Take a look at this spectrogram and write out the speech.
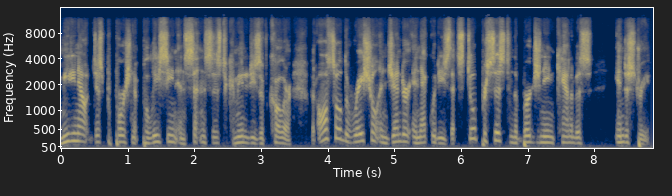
meting out disproportionate policing and sentences to communities of color, but also the racial and gender inequities that still persist in the burgeoning cannabis industry.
